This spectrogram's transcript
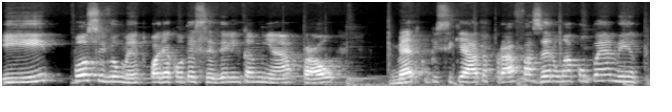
E possivelmente pode acontecer dele encaminhar para o médico psiquiatra para fazer um acompanhamento.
